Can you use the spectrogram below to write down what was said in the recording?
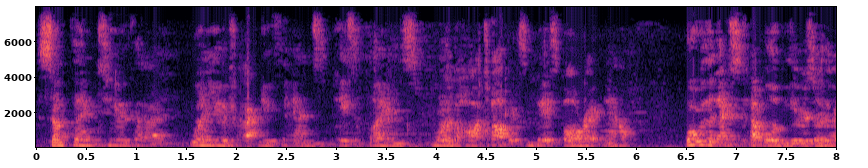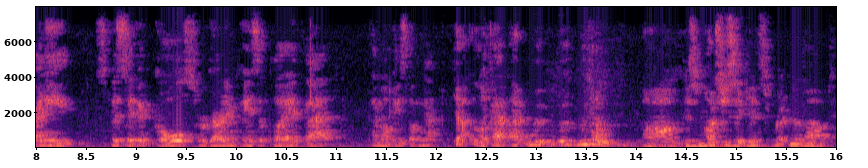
Something too that when you attract new fans, pace of play is one of the hot topics in baseball right now. Over the next couple of years, are there any specific goals regarding pace of play that MLB is looking at? Yeah, look, I, I, we, we we don't, um, as much as it gets written about,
